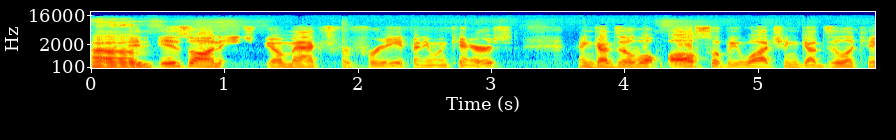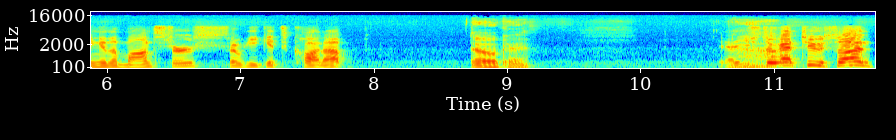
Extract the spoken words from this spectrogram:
Uh, Um, it is on HBO Max for free if anyone cares. And Godzilla will also be watching Godzilla King of the Monsters, so he gets caught up. oh, okay. Yeah, you still got two, son.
